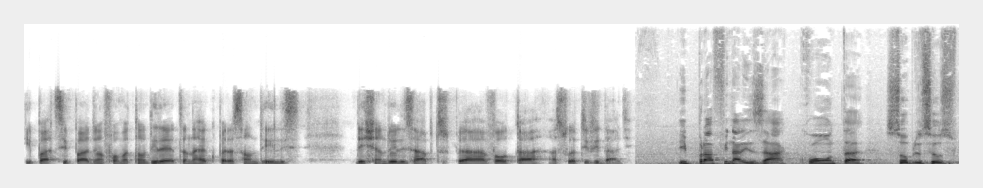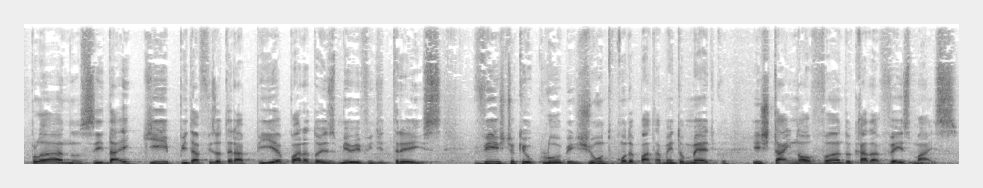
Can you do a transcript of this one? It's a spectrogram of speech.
e participar de uma forma tão direta na recuperação deles, deixando eles aptos para voltar à sua atividade. E para finalizar, conta sobre os seus planos e da equipe da fisioterapia para 2023, visto que o clube, junto com o departamento médico, está inovando cada vez mais.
